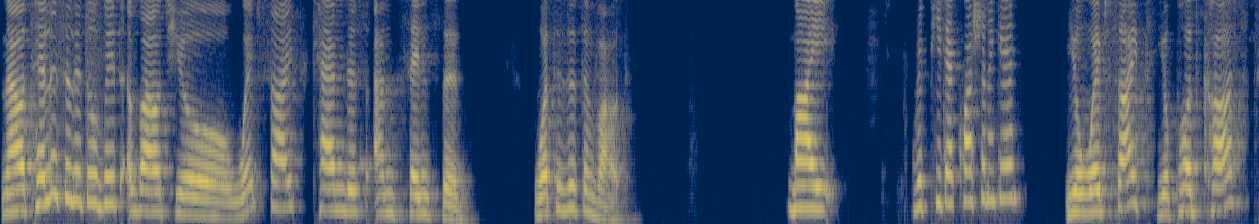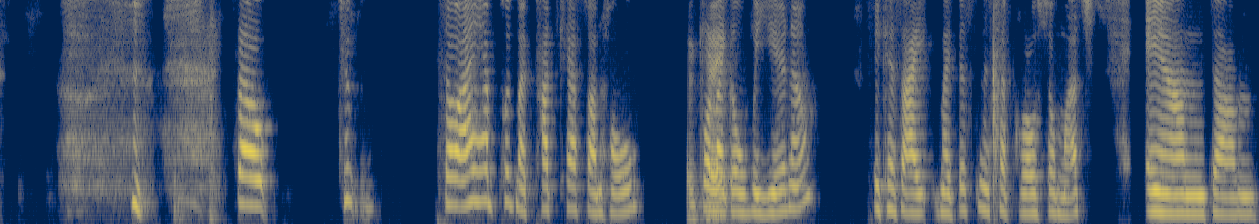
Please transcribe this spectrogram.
Now tell us a little bit about your website candace uncensored. What is it about? My repeat that question again? Your website your podcast? So to so I have put my podcast on hold okay. for like over a year now because I my business have grown so much and um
